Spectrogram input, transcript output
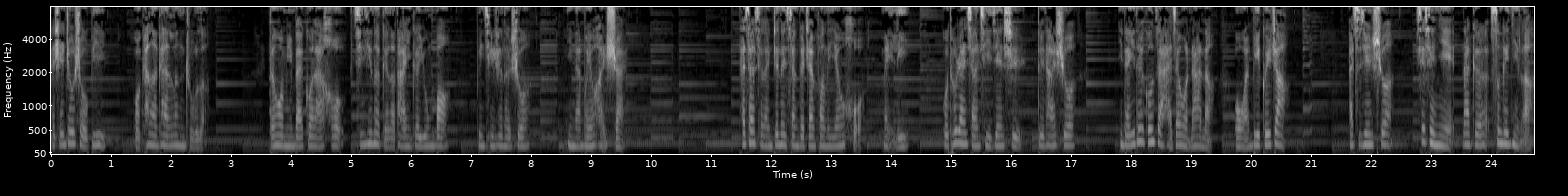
他伸出手臂，我看了看，愣住了。等我明白过来后，轻轻的给了他一个拥抱，并轻声的说：“你男朋友很帅。”他笑起来真的像个绽放的烟火，美丽。我突然想起一件事，对他说。你的一对公仔还在我那呢，我完璧归赵。S 君说：“谢谢你，那个送给你了。”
